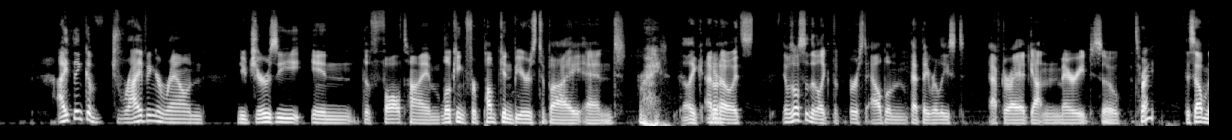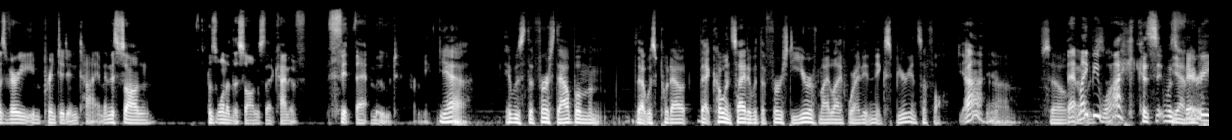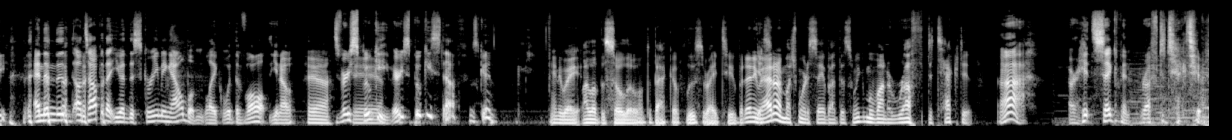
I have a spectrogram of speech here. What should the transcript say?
I think of driving around New Jersey in the fall time looking for pumpkin beers to buy and right. like I don't know, it's it was also the like the first album that they released after I had gotten married, so That's right. this album is very imprinted in time and this song was one of the songs that kind of fit that mood for me. Yeah. It was the first album that was put out that coincided with the first year of my life where I didn't experience a fall. Yeah, yeah. Uh, So that might be was, uh, why because it was yeah, very and then the, on top of that you had the screaming album like with the vault you know Yeah. it's very spooky yeah. very spooky stuff it was good Anyway, I love the solo on the back of Lose the Right too. But anyway, Yes. I don't have much more to say about this. We can move on to Rough Detective. ah our hit segment rough detective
